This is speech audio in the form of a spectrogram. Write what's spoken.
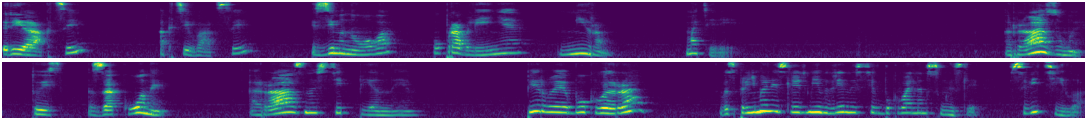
реакции, активации земного управления миром, материей. Разумы, то есть законы, разностепенные. Первые буквы «Ра» воспринимались людьми в древности в буквальном смысле – светило,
